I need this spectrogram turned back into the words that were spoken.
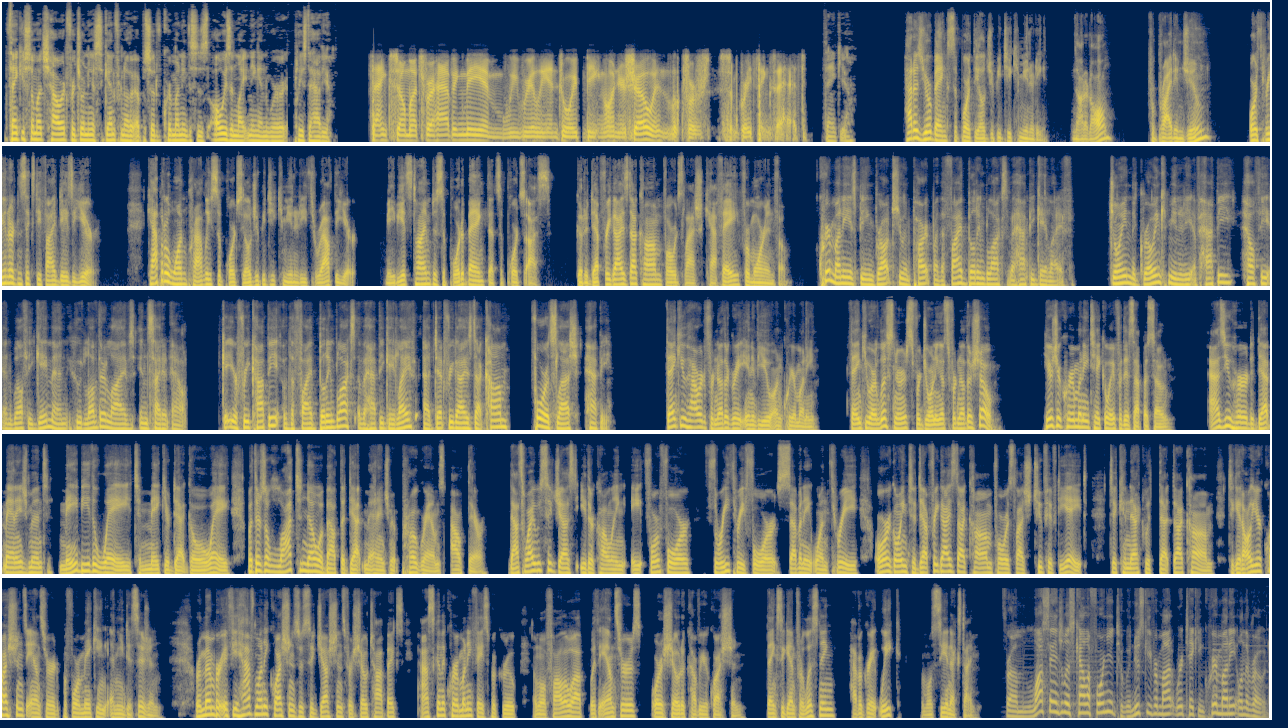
Thank you so much, Howard, for joining us again for another episode of Queer Money. This is always enlightening, and we're pleased to have you. Thanks so much for having me, and we really enjoy being on your show and look for some great things ahead. Thank you. How does your bank support the LGBT community? Not at all? For Pride in June? Or 365 days a year? Capital One proudly supports the LGBT community throughout the year. Maybe it's time to support a bank that supports us. Go to debtfreeguys.com forward slash cafe for more info. Queer Money is being brought to you in part by the five building blocks of a happy gay life. Join the growing community of happy, healthy, and wealthy gay men who love their lives inside and out. Get your free copy of the five building blocks of a happy gay life at debtfreeguys.com forward slash happy. Thank you, Howard, for another great interview on Queer Money. Thank you, our listeners, for joining us for another show. Here's your Queer Money takeaway for this episode. As you heard, debt management may be the way to make your debt go away, but there's a lot to know about the debt management programs out there. That's why we suggest either calling 844 334 7813 or going to debtfreeguys.com forward slash 258 to connect with debt.com to get all your questions answered before making any decision. Remember, if you have money questions or suggestions for show topics, ask in the Queer Money Facebook group and we'll follow up with answers or a show to cover your question. Thanks again for listening. Have a great week, and we'll see you next time. From Los Angeles, California to Winooski, Vermont, we're taking Queer Money on the road.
